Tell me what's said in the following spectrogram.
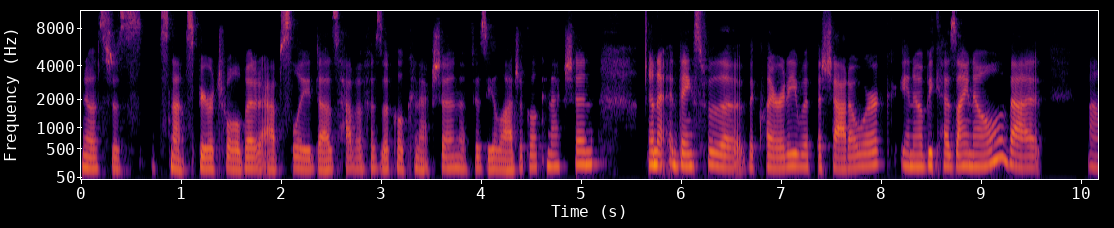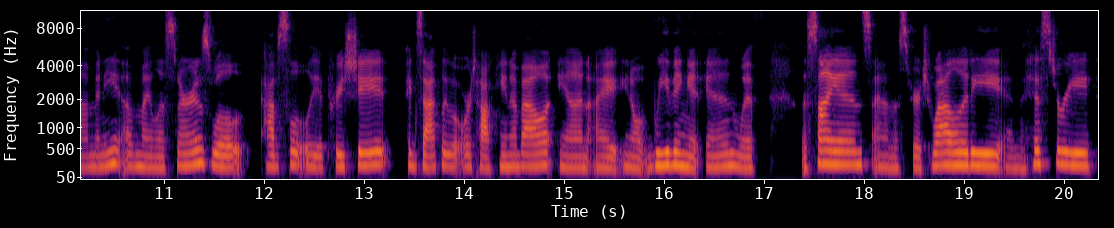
you know, it's just, it's not spiritual, but it absolutely does have a physical connection, a physiological connection. And, and thanks for the the clarity with the shadow work, you know, because I know that uh, many of my listeners will absolutely appreciate exactly what we're talking about. And I, you know, weaving it in with the science and the spirituality and the history,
